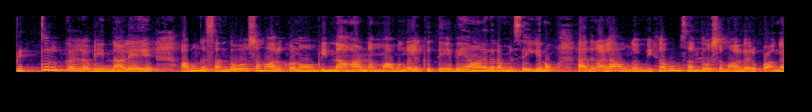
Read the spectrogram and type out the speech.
பித்துருக்கள் அப்படின்னாலே அவங்க சந்தோஷமா இருக்கணும் அப்படின்னா நம்ம அவங்களுக்கு தேவையானதை நம்ம செய்யணும். அதனால அவங்க மிகவும் சந்தோஷமாக இருப்பாங்க.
